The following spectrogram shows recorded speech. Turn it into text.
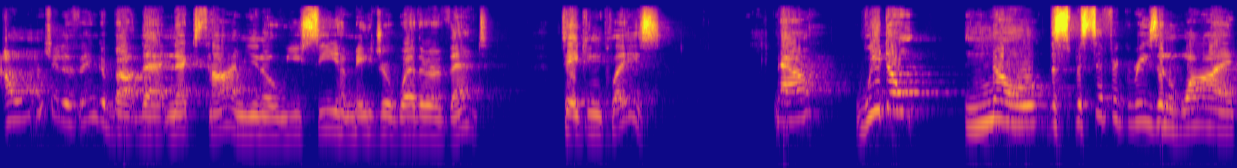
I want you to think about that next time, you know, you see a major weather event taking place. Now, we don't know the specific reason why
